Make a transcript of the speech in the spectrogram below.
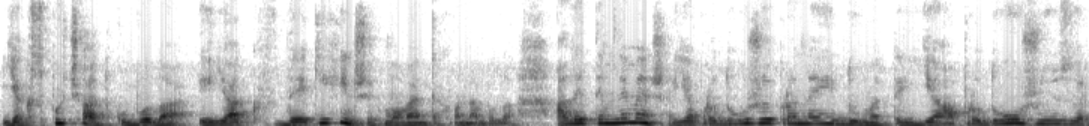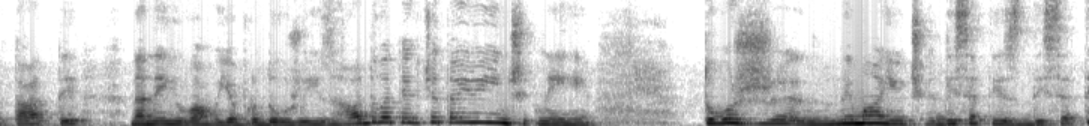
як спочатку була, і як в деяких інших моментах вона була. Але тим не менше, я продовжую про неї думати. Я продовжую звертати на неї увагу. Я продовжую її згадувати, як читаю інші книги. Тож, не маючи 10 з 10,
